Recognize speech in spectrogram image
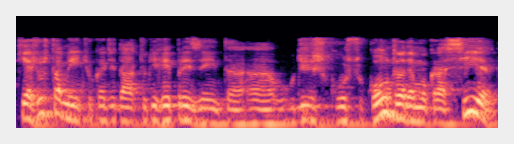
que é justamente o candidato que representa uh, o discurso contra a democracia,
